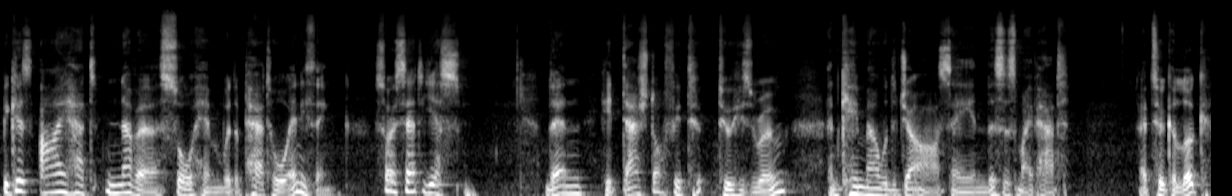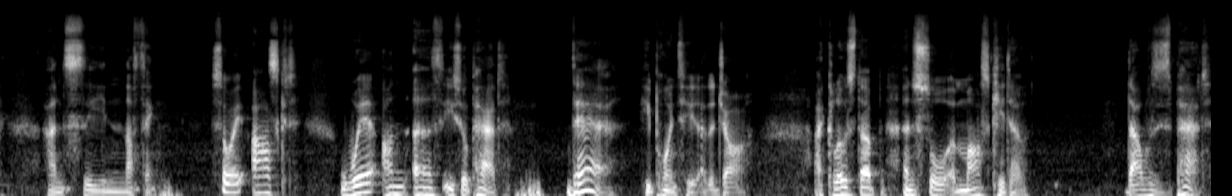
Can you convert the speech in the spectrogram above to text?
because I had never saw him with a pet or anything. So I said yes. Then he dashed off it to his room and came out with a jar, saying, This is my pet. I took a look and see nothing. So I asked, Where on earth is your pet? There, he pointed at the jar. I closed up and saw a mosquito. That was his pet.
